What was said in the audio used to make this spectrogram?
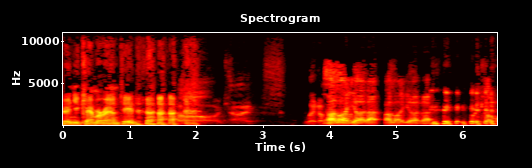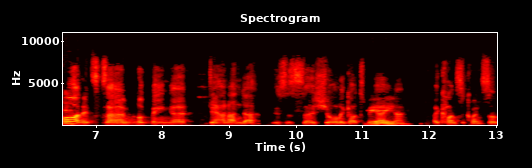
Turn your camera around, Ted. Oh, okay. Let us I like you like that. I like you like that. Well, come on, it's um, look being uh, down under. This has uh, surely got to be a uh, a consequence of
